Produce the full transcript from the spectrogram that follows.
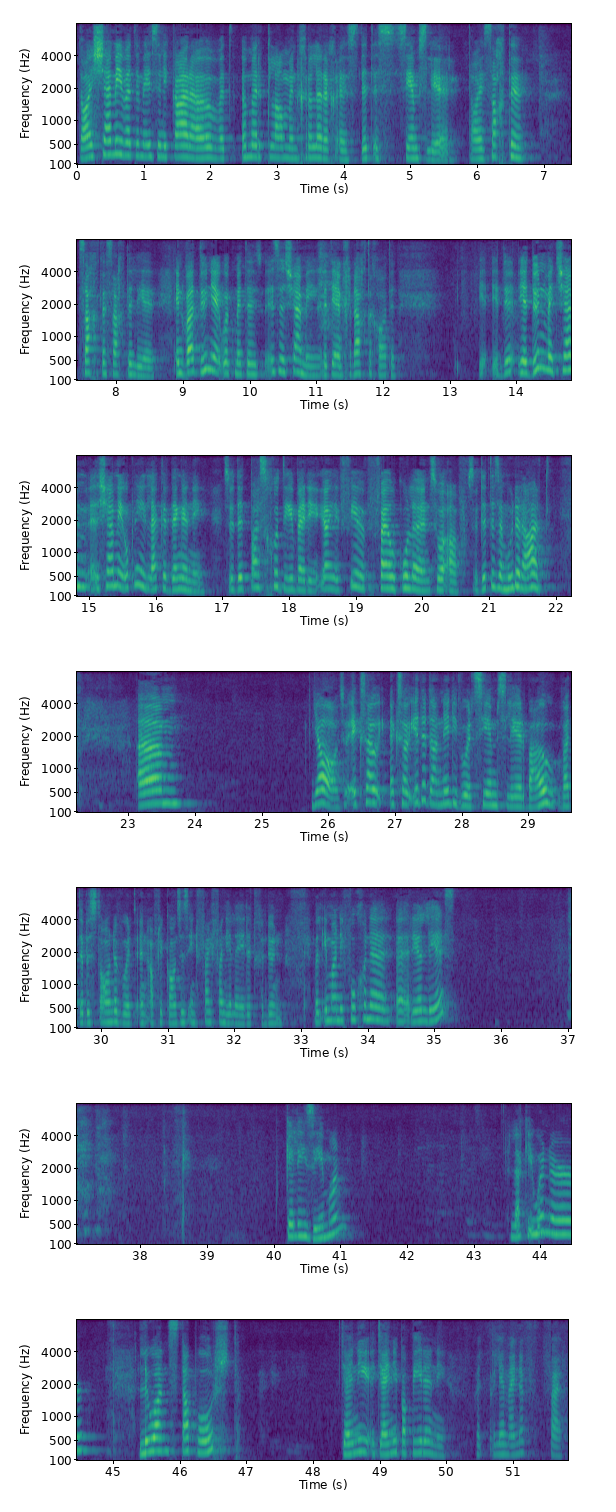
Daai chamois wat 'n mens in die kar hou wat immer klam en grillerig is, dit is seemsleer. Daai sagte sagte sagte leer. En wat doen jy ook met 'n is 'n chamois wat jy in gedagte gehad het? Jy, jy, jy doen met chamois ook nie lekker dinge nie. So dit pas goed hier by die ja, jy vee vuil kolle en so af. So dit is 'n moederhart. Ehm um, Ja, so ek sou ek sou eerder dan net die woord seemsleer behou wat 'n bestaande woord in Afrikaans is en vyf van julle het dit gedoen. Wil iemand die volgende uh, reël lees? Kelly Zeeman. Lucky winner. Luan Staphorst. Jy nie jy nie papiere nie. Wil, wil jy myne vat?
